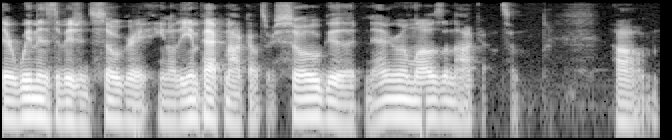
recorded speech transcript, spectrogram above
their women's division so great. You know, the Impact knockouts are so good, and everyone loves the knockouts. And, um,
